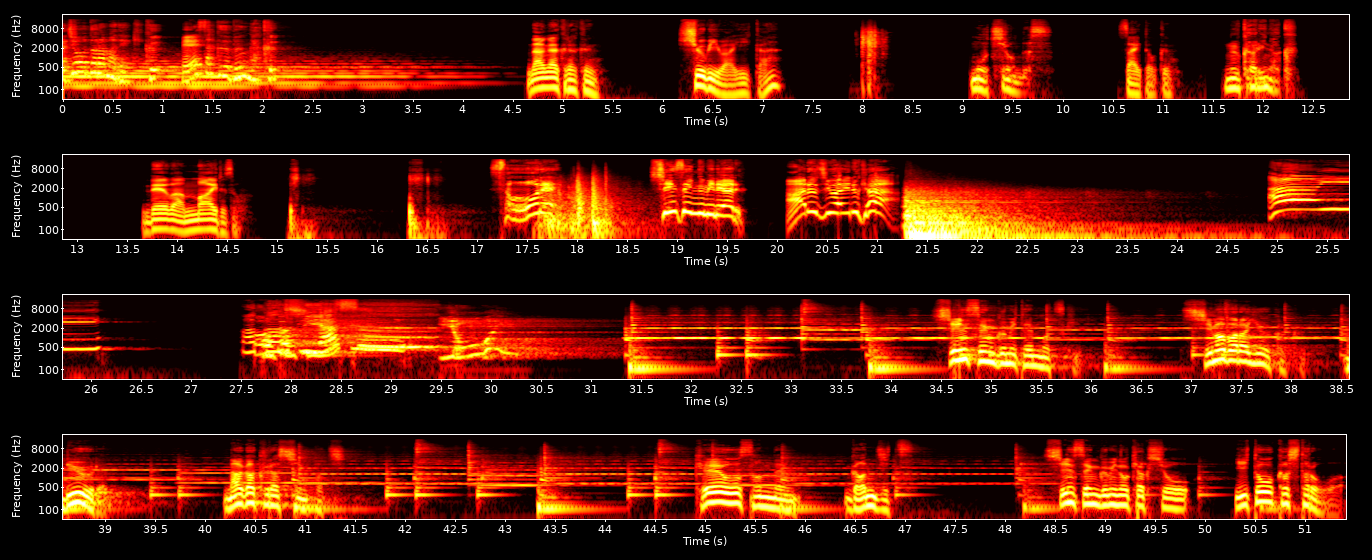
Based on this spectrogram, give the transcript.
ラジオドラマで聞く名作文学長倉くん、守備はいいか？もちろんです。斉藤くん。抜かりなく。では参るぞ。それ新選組である主はいるか？新選組天末期。島原遊郭、龍蓮。長倉新八。慶応三年、元日。新選組の客商、伊藤貸太郎は、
